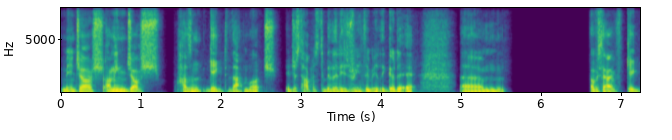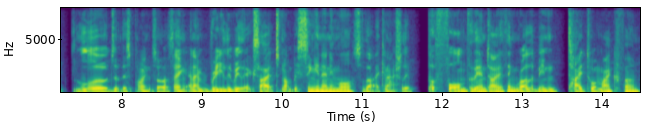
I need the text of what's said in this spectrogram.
me and Josh. I mean, Josh hasn't gigged that much. It just happens to be that he's really, really good at it. Um, obviously, I've gigged loads at this point, sort of thing, and I'm really, really excited to not be singing anymore, so that I can actually perform for the entire thing rather than being tied to a microphone.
